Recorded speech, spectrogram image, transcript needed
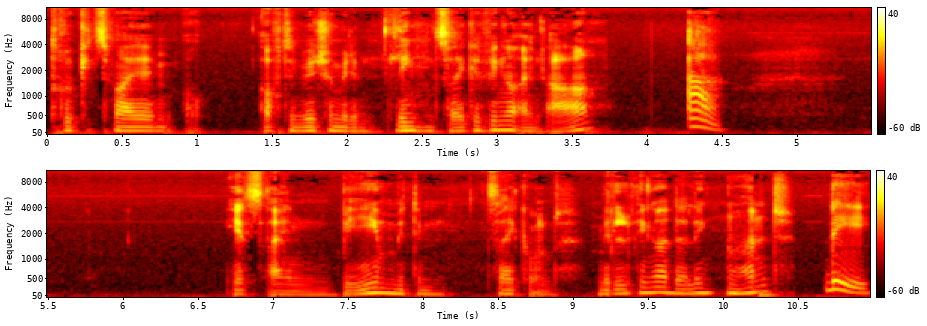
drücke jetzt mal auf den Bildschirm mit dem linken Zeigefinger ein A, A. jetzt ein B mit dem Zeige- und Mittelfinger der linken Hand. B.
